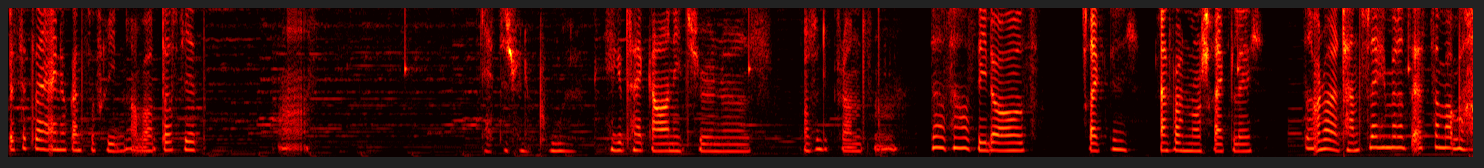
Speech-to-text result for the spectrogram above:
Bis jetzt war ich eigentlich noch ganz zufrieden, aber das jetzt... Hm. Jetzt ist schön im Pool. Hier gibt es halt gar nichts Schönes. Außer die Pflanzen. Das Haus sieht aus. Schrecklich. Einfach nur schrecklich. Sollen wir noch eine Tanzfläche mit ins Esszimmer bauen?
